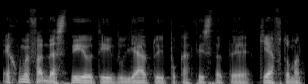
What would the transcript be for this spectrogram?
Έχουμε φανταστεί ότι η δουλειά του υποκαθίσταται και αυτοματοποιείται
